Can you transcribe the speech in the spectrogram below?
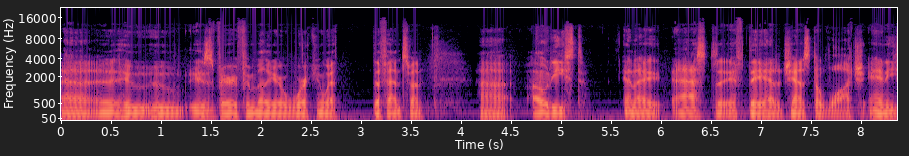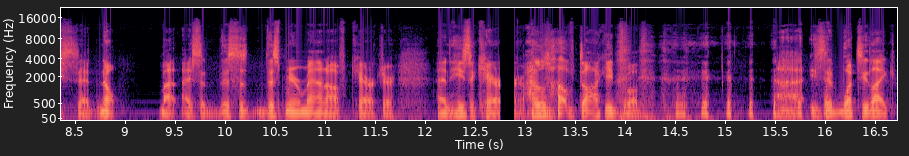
uh, who who is very familiar working with defensemen uh, out east, and I asked if they had a chance to watch, and he said no. But I said this is this Miromanov character, and he's a character. I love talking to him. uh, he said, "What's he like?"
